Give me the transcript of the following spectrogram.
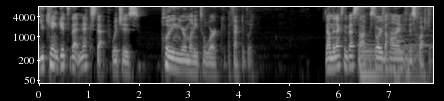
you can't get to that next step, which is putting your money to work effectively. Now, in the next Invest Talk, the story behind this question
